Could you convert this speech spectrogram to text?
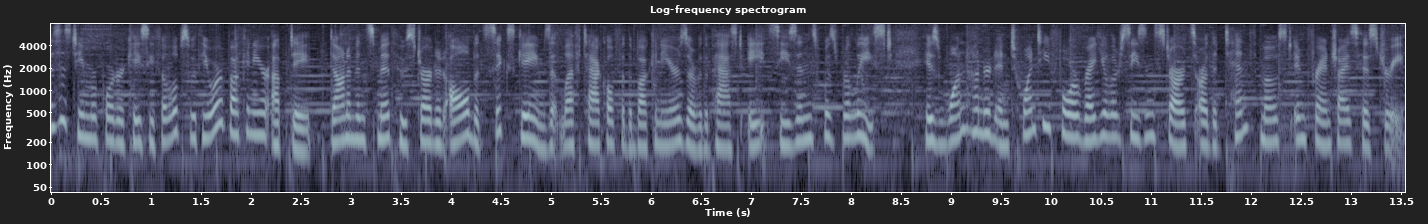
This is team reporter Casey Phillips with your Buccaneer update. Donovan Smith, who started all but six games at left tackle for the Buccaneers over the past eight seasons, was released. His 124 regular season starts are the 10th most in franchise history.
